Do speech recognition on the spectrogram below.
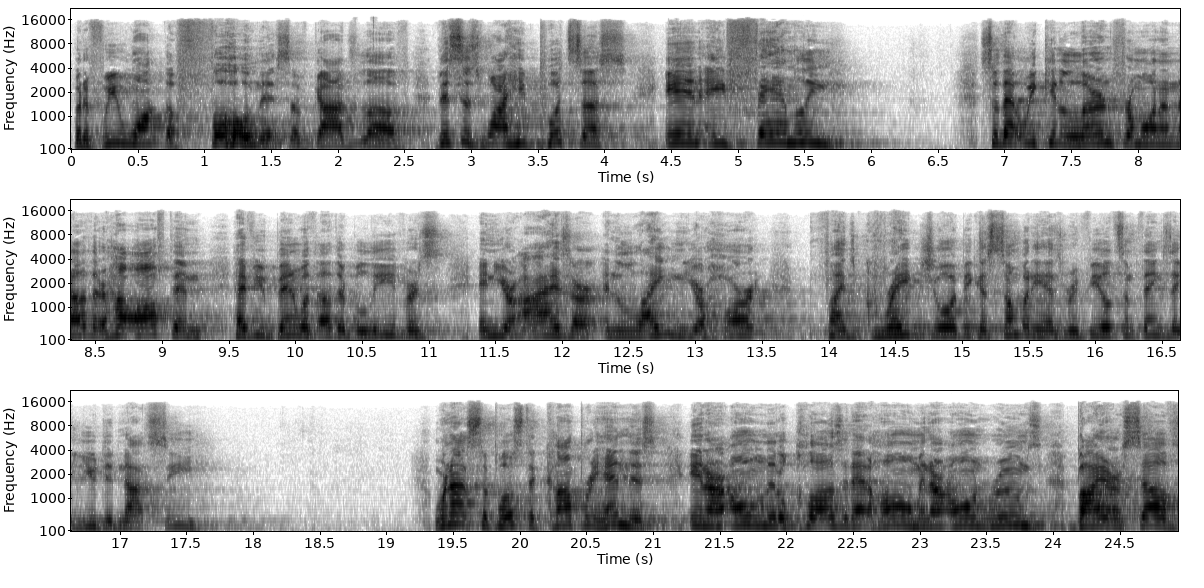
But if we want the fullness of God's love, this is why He puts us in a family so that we can learn from one another. How often have you been with other believers and your eyes are enlightened, your heart finds great joy because somebody has revealed some things that you did not see? We're not supposed to comprehend this in our own little closet at home, in our own rooms by ourselves.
